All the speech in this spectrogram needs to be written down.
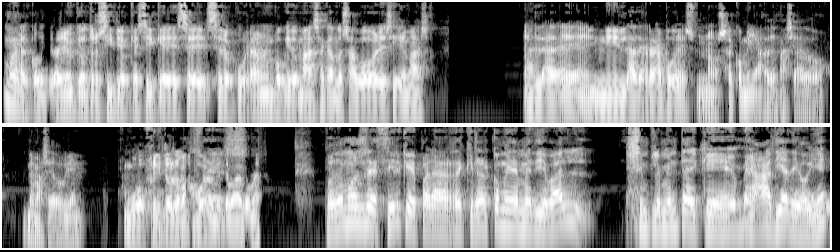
Bueno, Al contrario que otros sitios que sí que se, se lo curraron un poquito más sacando sabores y demás. En la- en Inglaterra pues no se comía demasiado, demasiado bien. Un huevo frito es lo más bueno que te va a comer. podemos decir que para recrear comida medieval simplemente hay que, a día de hoy, ¿eh?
